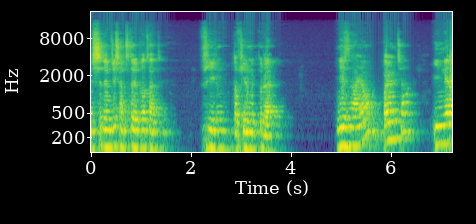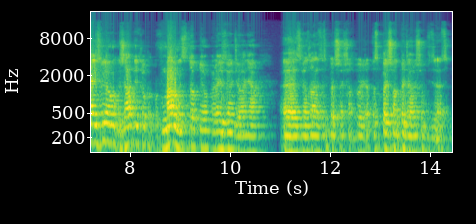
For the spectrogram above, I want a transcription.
74% firm to firmy, które nie znają pojęcia i nie realizują żadnych lub w małym stopniu realizują działania e, związane ze społecznością, społeczną odpowiedzialnością biznesu.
